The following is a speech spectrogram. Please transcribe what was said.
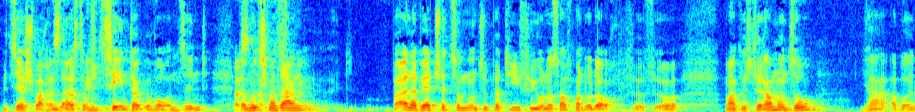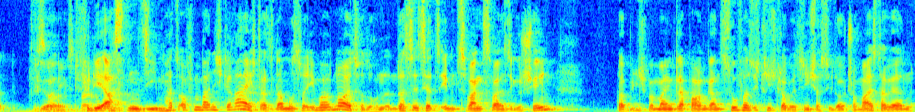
mit sehr schwachen Fast Leistungen. Zehnter geworden sind. da Fast muss ich mal sagen, bei aller Wertschätzung und Sympathie für Jonas Hoffmann oder auch für, für Markus Thuram und so, ja, aber für, für die ersten sieben hat es offenbar nicht gereicht. Also da muss man immer was Neues versuchen. Und das ist jetzt eben zwangsweise geschehen. Da bin ich bei meinen Gladbachern ganz zuversichtlich. Ich glaube jetzt nicht, dass die Deutscher Meister werden.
